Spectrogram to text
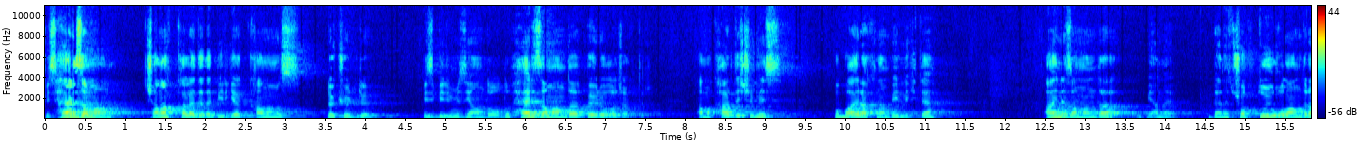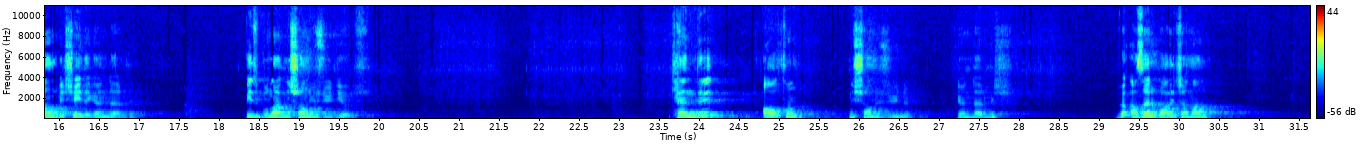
Biz her zaman Çanakkale'de de bir kanımız döküldü. Biz birimiz yanında oldu. Her zaman da böyle olacaktır. Ama kardeşimiz bu bayrakla birlikte aynı zamanda yani beni çok duygulandıran bir şey de gönderdi. Biz buna nişan yüzüğü diyoruz. Kendi altın nişan yüzüğünü göndermiş ve Azerbaycan'a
